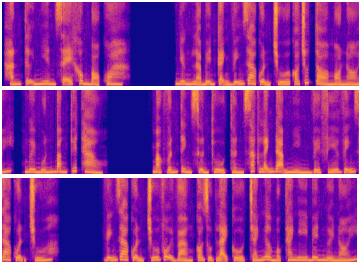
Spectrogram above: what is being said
hắn tự nhiên sẽ không bỏ qua. Nhưng là bên cạnh Vĩnh Gia quận chúa có chút tò mò nói, ngươi muốn băng tuyết thảo. Mạc Vấn Tình sườn thủ thần sắc lãnh đạm nhìn về phía Vĩnh Gia quận chúa. Vĩnh gia quận chúa vội vàng co rụt lại cổ tránh ở Mộc Thanh Y bên người nói,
